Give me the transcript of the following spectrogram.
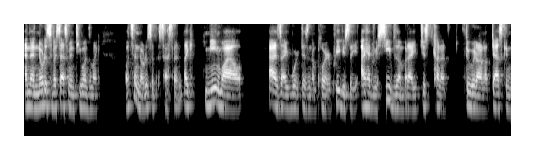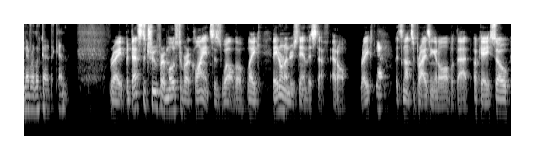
And then notice of assessment T1s. I'm like, what's a notice of assessment? Like, meanwhile, as I worked as an employer previously, I had received them, but I just kind of threw it on a desk and never looked at it again. Right. But that's the true for most of our clients as well, though. Like they don't understand this stuff at all. Right. Yeah. It's not surprising at all about that. Okay. So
